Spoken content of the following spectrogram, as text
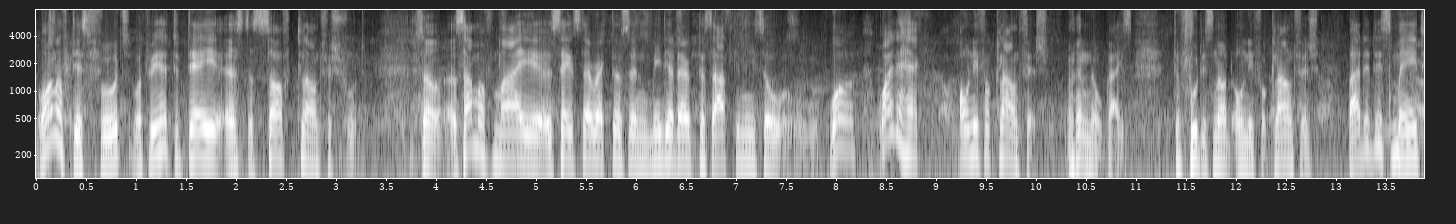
One of these foods, what we had today is the soft clownfish food. So uh, some of my uh, sales directors and media directors asking me, so well, why the heck only for clownfish? no guys, the food is not only for clownfish, but it is made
